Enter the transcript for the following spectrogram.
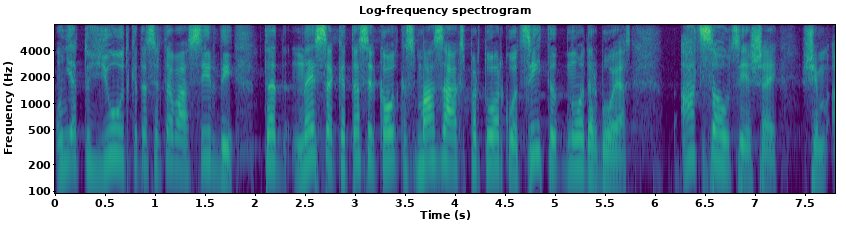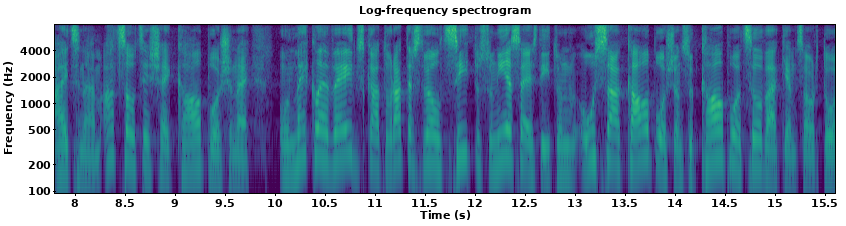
Un, ja tu jūti, ka tas ir tavā sirdī, tad nesaki, ka tas ir kaut kas mazāks par to, ar ko citi nodarbojas. Atsaucies šai, šim aicinājumam, atsaucies šai kalpošanai un meklē veidus, kā tu vari atrast vēl citus un iesaistīt un uzsākt kalpošanas un kalpot cilvēkiem caur to.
